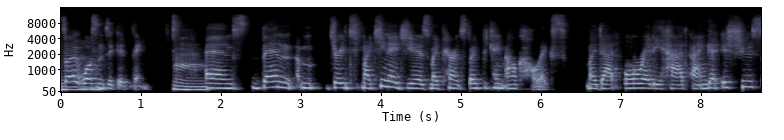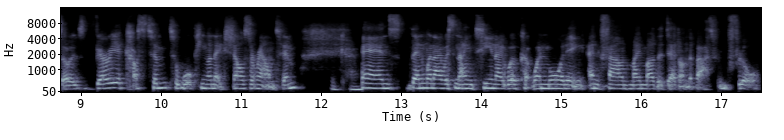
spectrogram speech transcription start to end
So yeah. it wasn't a good thing. Mm. And then um, during t- my teenage years, my parents both became alcoholics. My dad already had anger issues, so I was very accustomed to walking on eggshells around him. Okay. And then when I was 19, I woke up one morning and found my mother dead on the bathroom floor.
